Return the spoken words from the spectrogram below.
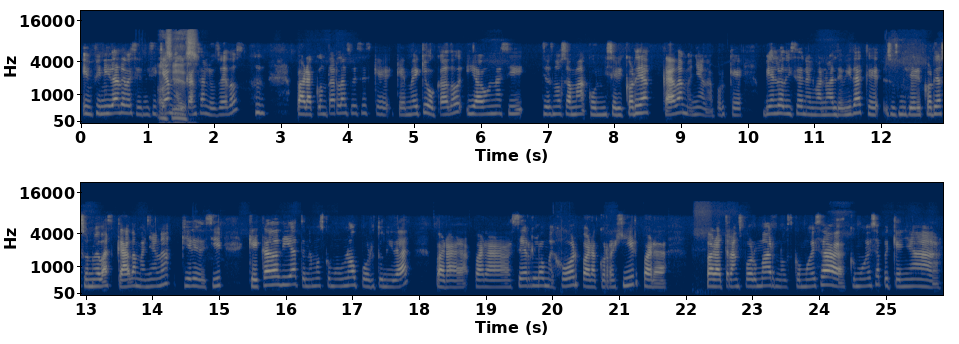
infinidad de veces, ni siquiera me alcanzan los dedos para contar las veces que, que me he equivocado y aún así Dios nos ama con misericordia cada mañana, porque bien lo dice en el manual de vida que sus misericordias son nuevas cada mañana, quiere decir que cada día tenemos como una oportunidad para, para hacerlo mejor, para corregir, para, para transformarnos, como esa, como esa pequeña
